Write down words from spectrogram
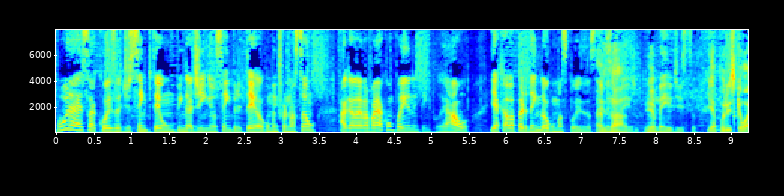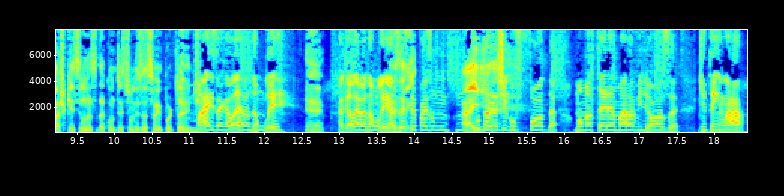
por essa coisa de sempre ter um pingadinho, sempre ter alguma informação, a galera vai acompanhando em tempo real e acaba perdendo algumas coisas, sabe? Exato. No, meio, no é- meio disso. E é por isso que eu acho que esse lance da contextualização é importante. Mas a galera não lê. É. A galera não lê. Mas Às vezes aí- você faz um, um puta é- artigo foda, uma matéria maravilhosa que tem lá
